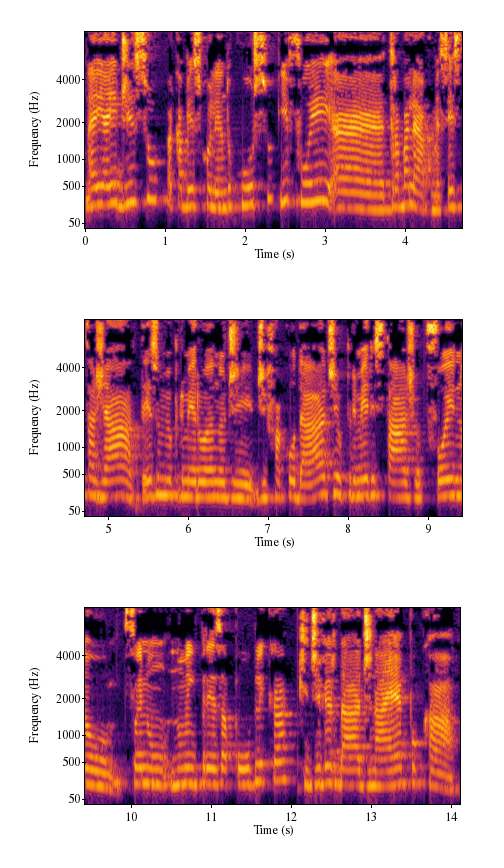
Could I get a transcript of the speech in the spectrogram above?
né? E aí disso acabei escolhendo o curso e fui é, trabalhar. Comecei a estagiar desde o meu primeiro ano de, de faculdade. O primeiro estágio foi no foi num, numa empresa pública que de verdade na época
